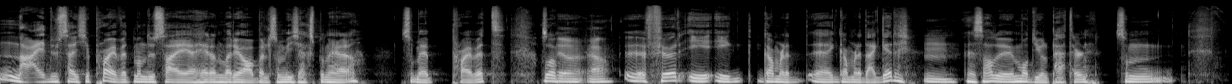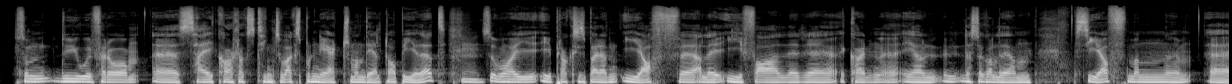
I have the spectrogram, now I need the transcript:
Nei, du sier ikke private, men du sier her en variabel som vi ikke eksponerer, som er private. Altså, Ja, ja. eh, før i, i gamle, eh, gamle dager Mm. eh, så hadde vi module pattern, som, som du gjorde for å eh, si hva slags ting som var eksponert som en del av API-et ditt. Mm. Som var i, i praksis bare en IAF, eh, eller IFA, eller eh, jeg kan, eh, jeg har lyst til å kalle det en SIAF, men eh,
